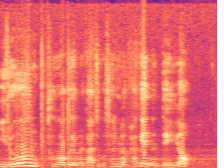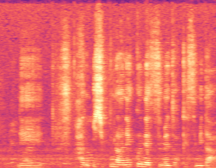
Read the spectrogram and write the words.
이런 프로그램을 가지고 설명하겠는데요. 네, 한 20분 안에 끝냈으면 좋겠습니다.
